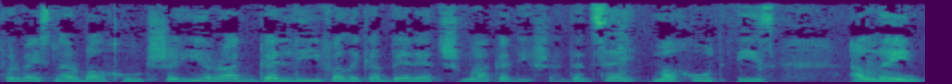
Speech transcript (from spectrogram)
verwijst naar Malchut, Shahira Galifa lekaberet Shma Kadisha, dat zij, Malchut is alleen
